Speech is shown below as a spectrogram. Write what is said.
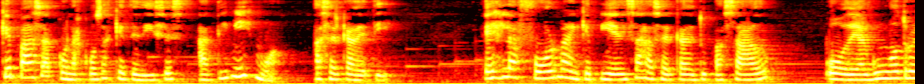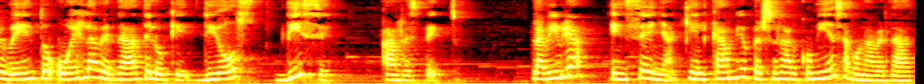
¿Qué pasa con las cosas que te dices a ti mismo acerca de ti? ¿Es la forma en que piensas acerca de tu pasado o de algún otro evento o es la verdad de lo que Dios dice al respecto? La Biblia enseña que el cambio personal comienza con la verdad,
